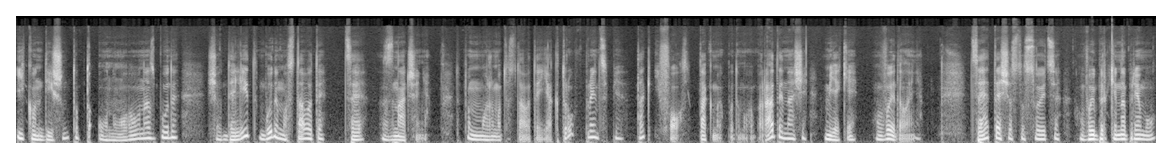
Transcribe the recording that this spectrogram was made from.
і condition, тобто умова у нас буде, що в delete будемо ставити це значення. Тобто ми можемо тут ставити як true, в принципі, так і false. Так ми будемо вибирати наші м'які видалення. Це те, що стосується вибірки напряму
